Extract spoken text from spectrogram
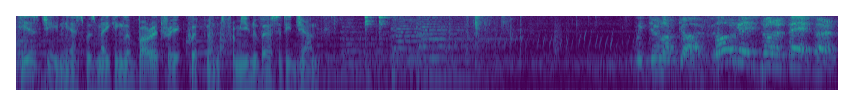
His genius was making laboratory equipment from university junk. We do not go. Vulgar is not a fair term.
